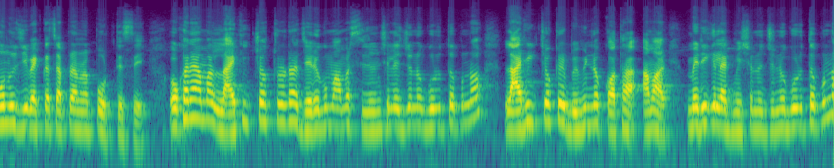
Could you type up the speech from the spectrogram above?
অনুজীব একটা চ্যাপ্টার আমরা পড়তেছি। ওখানে আমার লাইটিক চক্রটা যেরকম আমার সৃজনশীলের জন্য গুরুত্বপূর্ণ লাইটিক চক্রের বিভিন্ন কথা আমার মেডিকেল অ্যাডমিশনের জন্য গুরুত্বপূর্ণ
